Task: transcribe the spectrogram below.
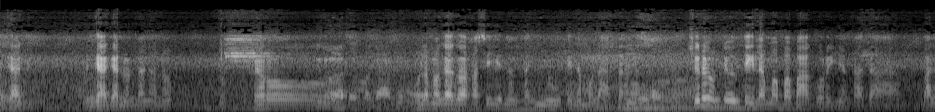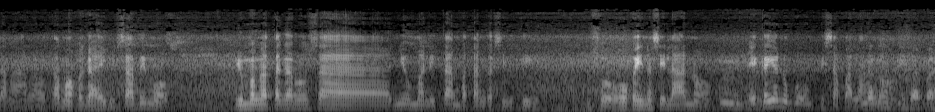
nagag nanggaganon lang, ano? Pero Pero wala tayong magagawa. wala magagawa kasi yun ang inyong kinamulatan. Yun lang. Sure, unti-unti lang mababago rin yan kada balang araw. Tama, kagaya yung sabi mo, yung mga taga sa New Malitan, Batangas City. So, okay na sila, no? Mm. Eh, kayo nag-uumpisa pa lang. no? Nag-umpisa pa.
